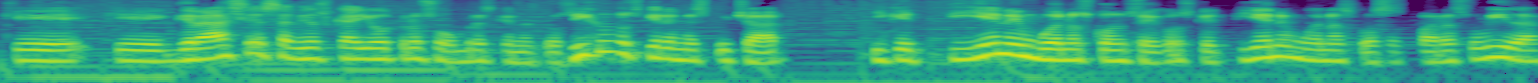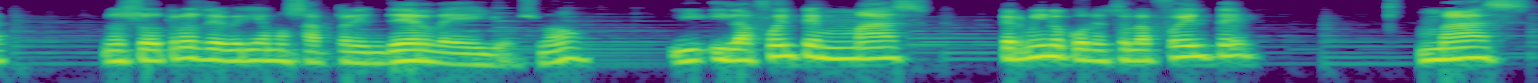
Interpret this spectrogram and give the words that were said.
que, que gracias a Dios que hay otros hombres que nuestros hijos quieren escuchar y que tienen buenos consejos, que tienen buenas cosas para su vida, nosotros deberíamos aprender de ellos, ¿no? Y, y la fuente más, termino con esto, la fuente más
